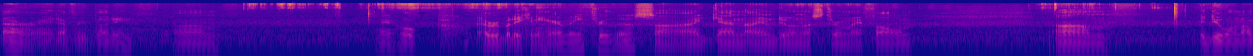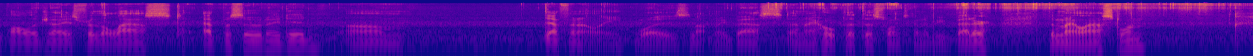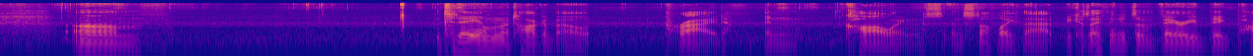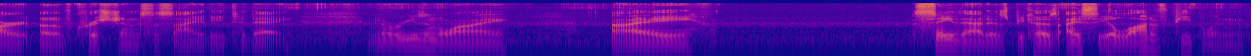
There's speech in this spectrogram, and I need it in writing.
Alright, everybody. Um, I hope everybody can hear me through this. Uh, again, I am doing this through my phone. Um, I do want to apologize for the last episode I did. Um, definitely was not my best, and I hope that this one's going to be better than my last one. Um, today I'm going to talk about pride and callings and stuff like that because I think it's a very big part of Christian society today. And the reason why I say that is because I see a lot of people in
